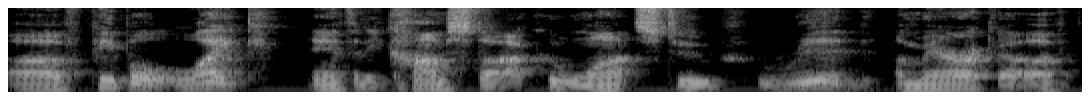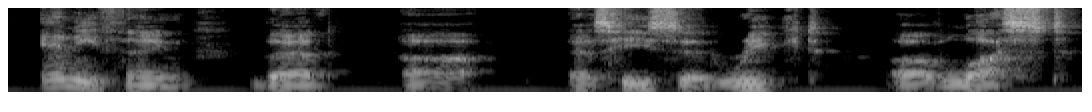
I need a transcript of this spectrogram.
of people like Anthony Comstock, who wants to rid America of anything that, uh, as he said, reeked of lust.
